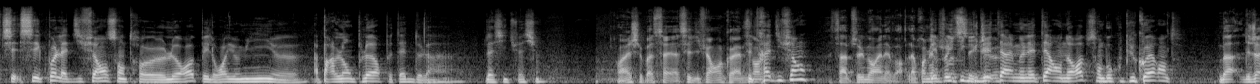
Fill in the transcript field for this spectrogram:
C'est quoi la différence entre l'Europe et le Royaume-Uni, à part l'ampleur peut-être de la, la situation? Ouais, je sais pas, c'est assez différent quand même. C'est très différent. Ça n'a absolument rien à voir. La première Les politiques budgétaires et monétaires en Europe sont beaucoup plus cohérentes. Bah, déjà,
